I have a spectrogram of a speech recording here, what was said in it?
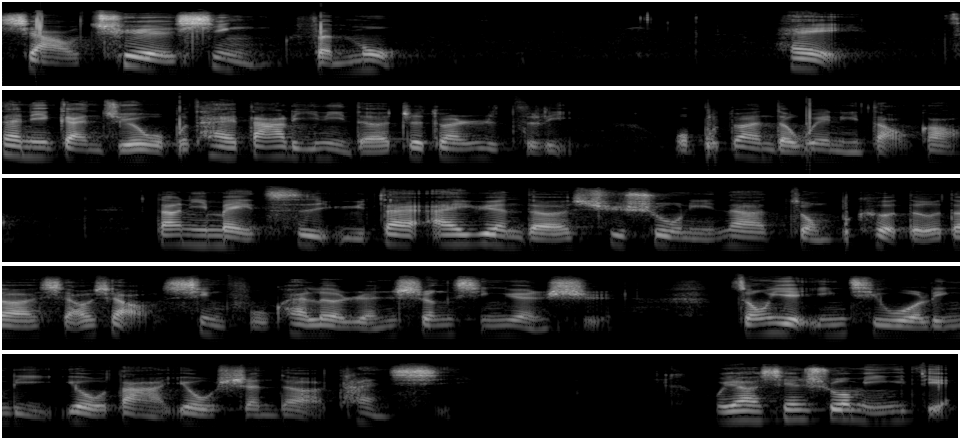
小确幸坟墓。嘿，在你感觉我不太搭理你的这段日子里，我不断地为你祷告。当你每次语带哀怨地叙述你那总不可得的小小幸福快乐人生心愿时，总也引起我邻里又大又深的叹息。我要先说明一点，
